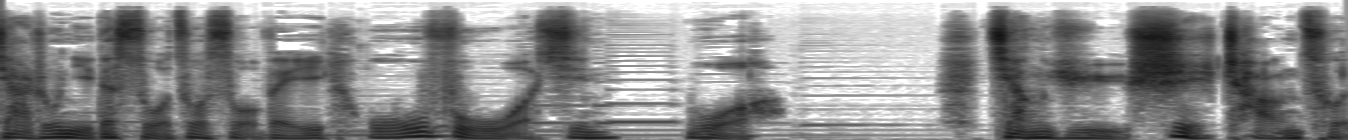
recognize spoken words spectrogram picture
假如你的所作所为无负我心，我将与世长存。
